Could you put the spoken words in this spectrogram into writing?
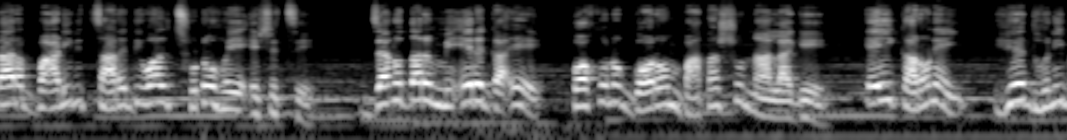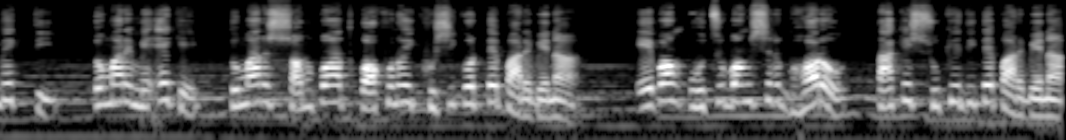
তার বাড়ির চারিদিওয়াল ছোট হয়ে এসেছে। যেন তার মেয়ের গায়ে কখনো গরম বাতাসও না লাগে। এই কারণেই হে ধনী ব্যক্তি, তোমার মেয়েকে তোমার সম্পদ কখনোই খুশি করতে পারবে না এবং উঁচু বংশের ঘরও তাকে সুখে দিতে পারবে না।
